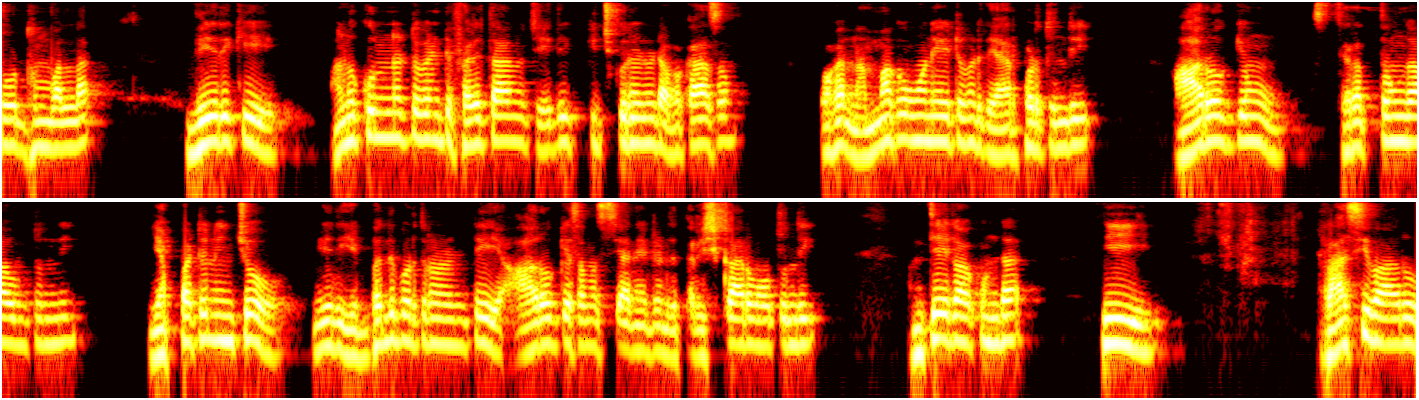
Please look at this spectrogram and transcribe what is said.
చూడడం వల్ల వీరికి అనుకున్నటువంటి ఫలితాలను చేదిక్కించుకునేటువంటి అవకాశం ఒక నమ్మకం అనేటువంటిది ఏర్పడుతుంది. ఆరోగ్యం స్థిరత్వంగా ఉంటుంది. ఎప్పటి నుంచో మీరు ఇబ్బంది పడుతున్నటువంటి ఆరోగ్య సమస్య అనేటువంటిది పరిష్కారం అవుతుంది. అంతేకాకుండా ఈ రాశివారు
